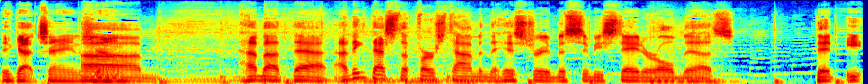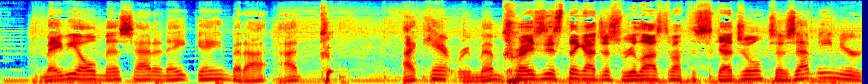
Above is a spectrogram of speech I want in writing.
it got changed. Yeah. How about that? I think that's the first time in the history of Mississippi State or Ole Miss that e maybe Ole Miss had an eight game, but I I, I can't remember. Craziest thing I just realized about the schedule. So does that mean your?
